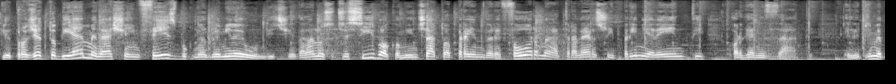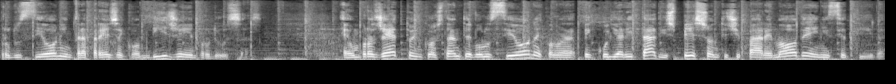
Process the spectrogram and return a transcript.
Il progetto BM nasce in Facebook nel 2011 e dall'anno successivo ha cominciato a prendere forma attraverso i primi eventi organizzati e le prime produzioni intraprese con DJ e producers. È un progetto in costante evoluzione con la peculiarità di spesso anticipare mode e iniziative,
